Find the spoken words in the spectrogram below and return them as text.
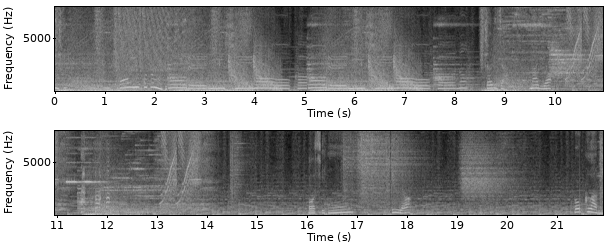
こういうことも。どれおしふーん。いいよ。僕は導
